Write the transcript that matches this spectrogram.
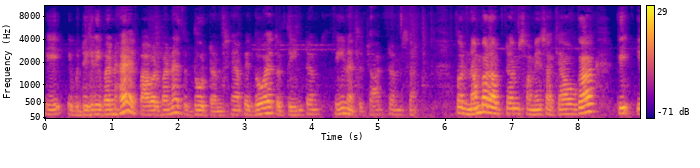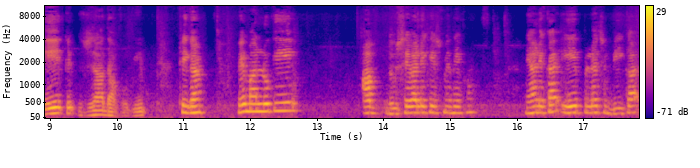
कि डिग्री वन है पावर वन है तो दो टर्म्स यहाँ पे दो है तो तीन टर्म्स तीन है तो चार टर्म्स है। तो नंबर ऑफ़ टर्म्स हमेशा क्या होगा कि एक ज़्यादा होगी। ठीक है? फिर मान लो कि आप दूसरे वाले केस में देखो। यहाँ लिखा ए प्लस बी का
